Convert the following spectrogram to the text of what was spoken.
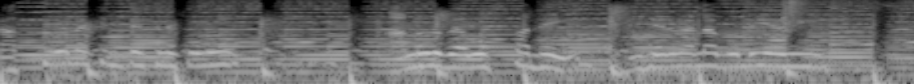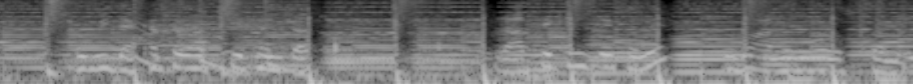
রাত্রিবেলা কিন্তু এখানে কোনো আলোর ব্যবস্থা নেই। দিনের বেলা বলেই আমি ছবি দেখাতে পারছি এখানকার। রাতে কিন্তু এখানে কোনো আলোর ব্যবস্থা নেই।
